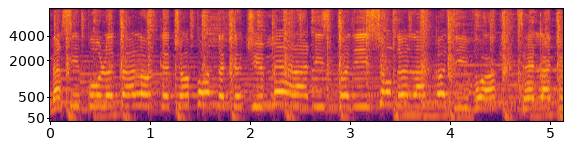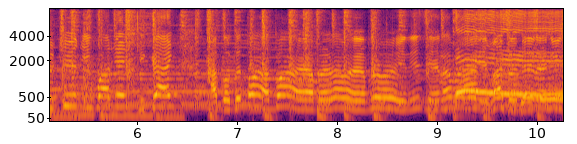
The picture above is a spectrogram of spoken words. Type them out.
merci. Pour le talent que tu apportes, que tu mets à la disposition de la Côte d'Ivoire. C'est la culture ivoirienne qui gagne. À côté de toi, se blesser.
